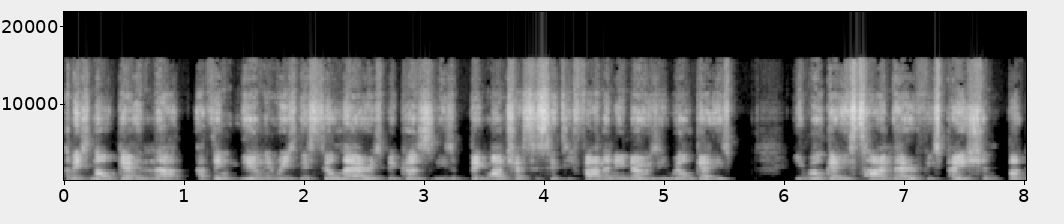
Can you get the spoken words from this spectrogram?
and he's not getting that. I think the only reason he's still there is because he's a big Manchester City fan and he knows he will get his he will get his time there if he's patient. But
